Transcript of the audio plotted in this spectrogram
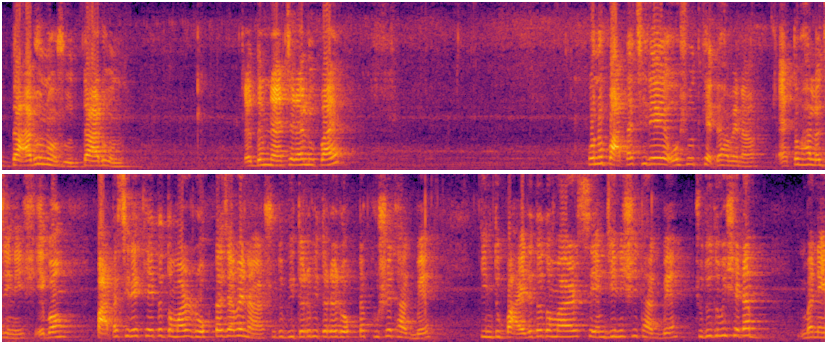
দারুণ ওষুধ, দারুণ। একদম ন্যাচারাল উপায়। কোনো পাতা ছিঁড়ে ওষুধ খেতে হবে না। এত ভালো জিনিস। এবং পাতা ছিঁড়ে খেয়ে তো তোমার রোগটা যাবে না। শুধু ভিতরে ভিতরে রোগটা পুষে থাকবে। কিন্তু বাইরে তো তোমার সেম জিনিসই থাকবে। শুধু তুমি সেটা মানে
